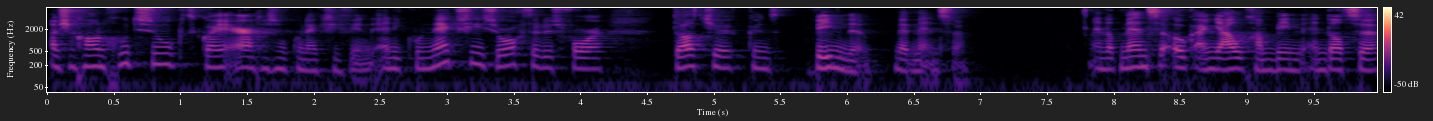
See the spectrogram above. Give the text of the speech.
Als je gewoon goed zoekt, kan je ergens een connectie vinden. En die connectie zorgt er dus voor dat je kunt binden met mensen. En dat mensen ook aan jou gaan binden en dat ze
